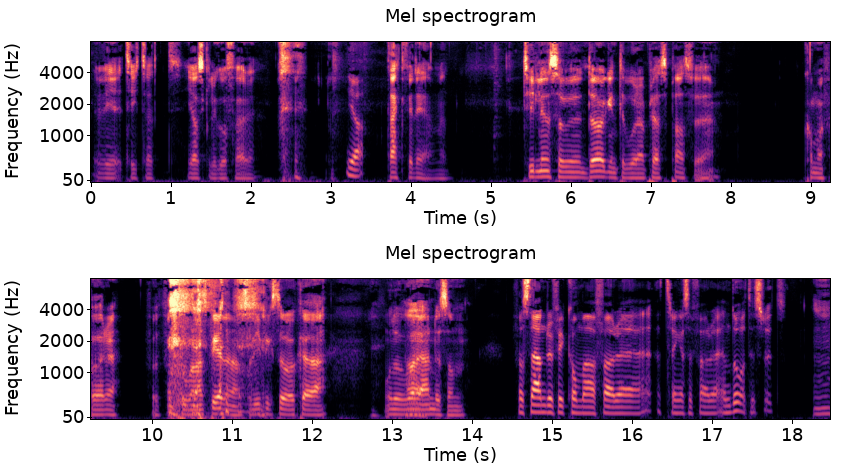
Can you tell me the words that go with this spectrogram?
vi tyckte att jag skulle gå före. Ja. Tack för det, men Tydligen så dög inte våra presspass för att komma före. För att få prova de här spelarna. Så vi fick stå och köa. Och då var Ja. det ändå som, Fast Andrew fick komma före, tränga sig före ändå till slut. mm,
